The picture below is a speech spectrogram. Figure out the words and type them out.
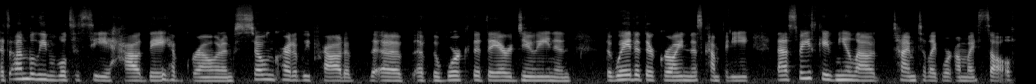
it's unbelievable to see how they have grown. I'm so incredibly proud of the of, of the work that they are doing and the way that they're growing this company, that space gave me a lot of time to like work on myself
